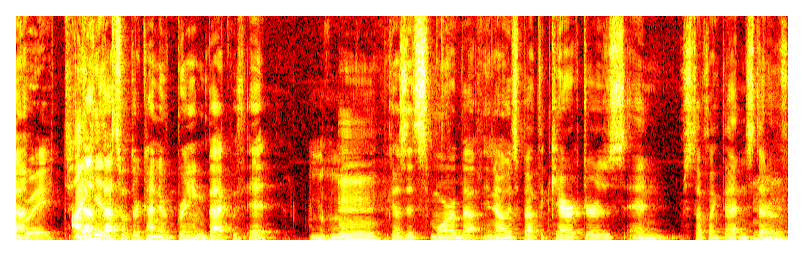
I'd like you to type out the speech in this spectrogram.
Yeah. great. I That- get- that's what they're kind of bringing back with it hmm Mhm. because it's more about you know it's about the characters and stuff like that instead of Mhm.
